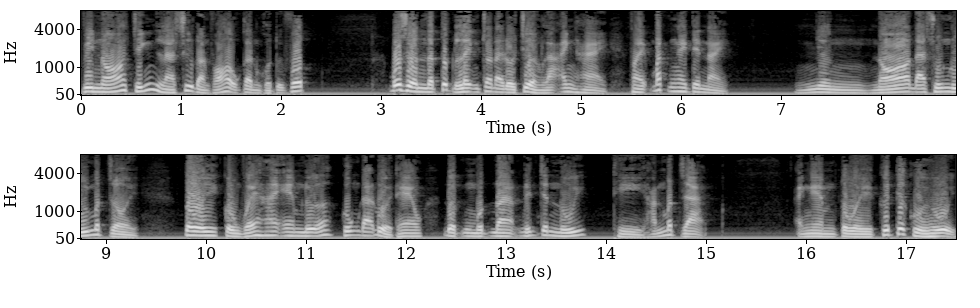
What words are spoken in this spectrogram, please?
vì nó chính là sư đoàn phó hậu cần của tụi Phốt. Bố Sơn lập tức lệnh cho đại đội trưởng là anh Hải phải bắt ngay tên này. Nhưng nó đã xuống núi mất rồi. Tôi cùng với hai em nữa cũng đã đuổi theo, được một đoạn đến chân núi thì hắn mất dạng. Anh em tôi cứ tiếc hùi hụi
